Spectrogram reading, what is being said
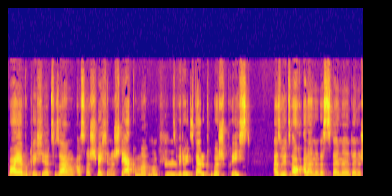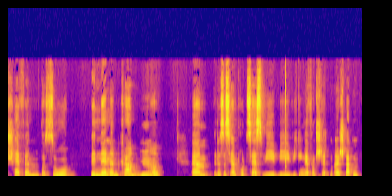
war ja wirklich äh, zu sagen, aus einer Schwäche eine Stärke machen. Und mhm. so wie du jetzt gerade drüber sprichst, also jetzt auch alleine, dass deine, deine Chefin das so benennen kann, mhm. ne? ähm, das ist ja ein Prozess. Wie, wie, wie ging der vonstatten? Äh, statten?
